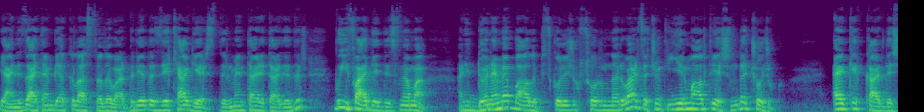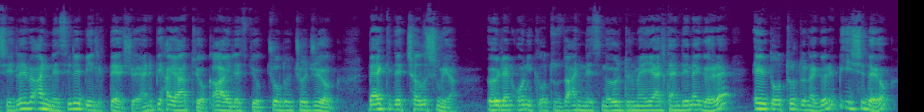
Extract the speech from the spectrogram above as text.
Yani zaten bir akıl hastalığı vardır ya da zeka gerisidir, mental retardedir. Bu ifade edilsin ama hani döneme bağlı psikolojik sorunları varsa çünkü 26 yaşında çocuk erkek kardeşiyle ve annesiyle birlikte yaşıyor. Yani bir hayatı yok, ailesi yok, çoluğu çocuğu yok. Belki de çalışmıyor. Öğlen 12.30'da annesini öldürmeye yeltendiğine göre, evde oturduğuna göre bir işi de yok.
